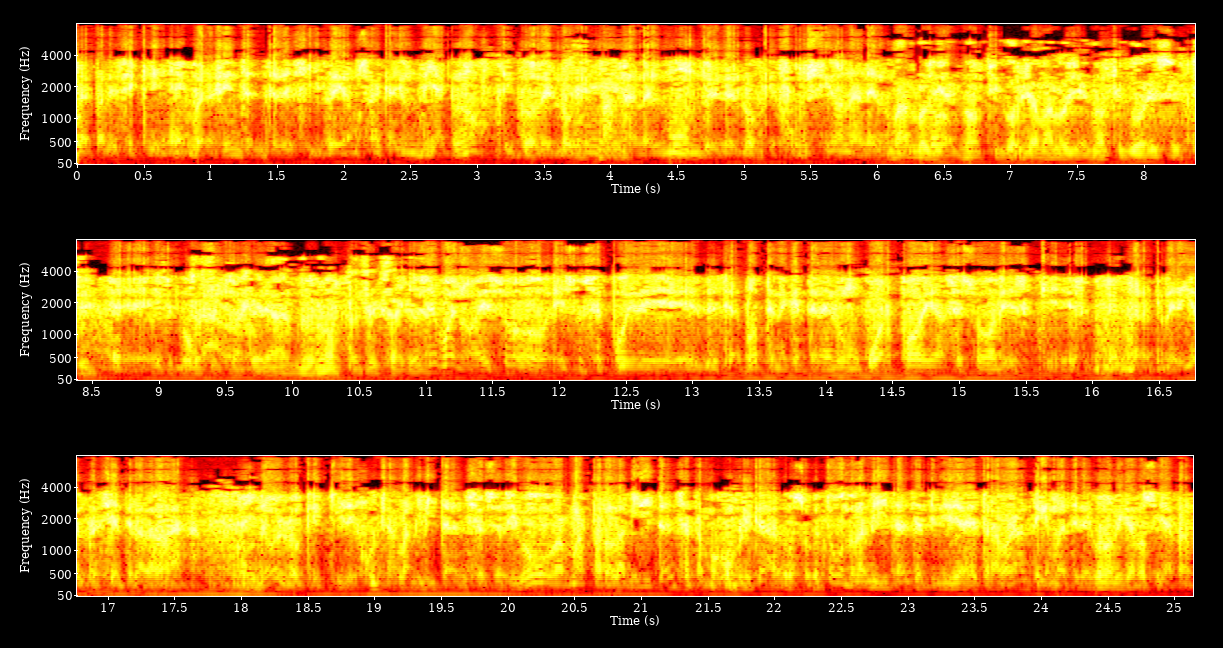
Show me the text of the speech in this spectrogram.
me parece que, bueno, yo intenté decir, digamos, acá hay un diagnóstico de lo que pasa en el mundo y de lo que funciona en el llamarlo mundo. Diagnóstico, llamarlo diagnóstico es este, Eh, estás exagerando, ¿no? Estás exagerando. Entonces, bueno, eso eso se puede, o sea, vos tenés que tener un cuerpo de asesores que, bueno, que le diga al presidente la verdad, y no lo que quiere escuchar la militancia. O sea, si vos gobernás para la militancia estamos complicados, sobre todo cuando la militancia tiene ideas extravagantes que en materia económica no cierran.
